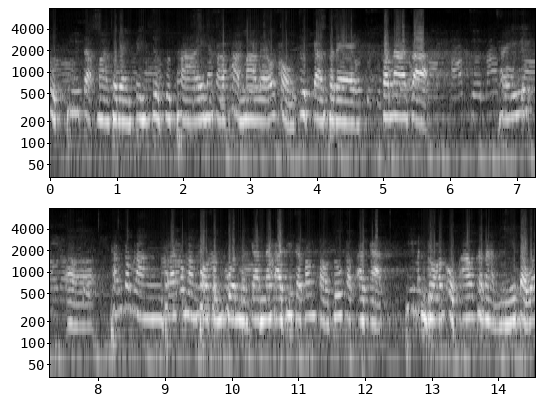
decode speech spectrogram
จุดที่จะมาแสดงเป็นจุดสุดท้ายนะคะ ผ่านมาแล้ว2จุดการแสดงก็น่าจะ ใช้เอ่อทั้งกำลังพละกำลังพอสมควรเหมือนกันนะคะ ที่จะต้องต่อสู้กับอากาศที่มันร้อนอบอ้าวขนาดนี้ แต่ว่า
